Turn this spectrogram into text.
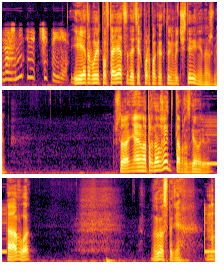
Нажмите 4. И это будет повторяться до тех пор, пока кто-нибудь 4 не нажмет. Что, она продолжает там разговаривать? А, вот. Господи. Ну,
